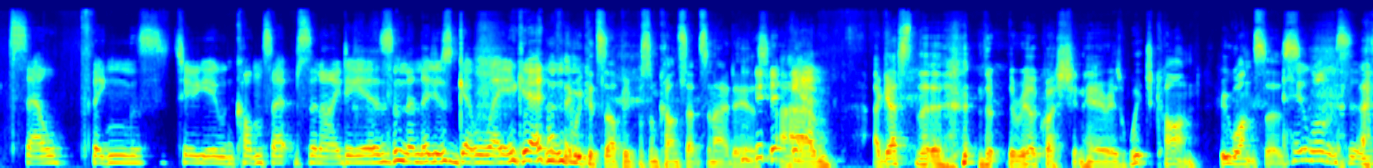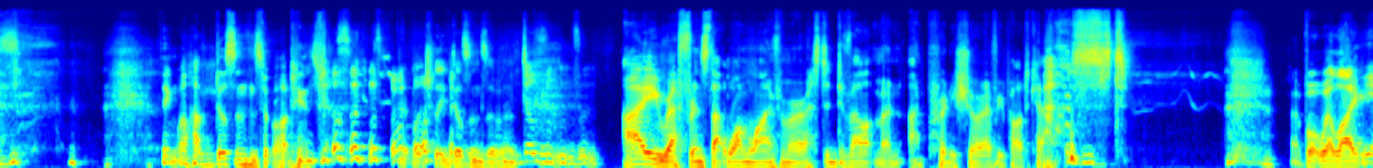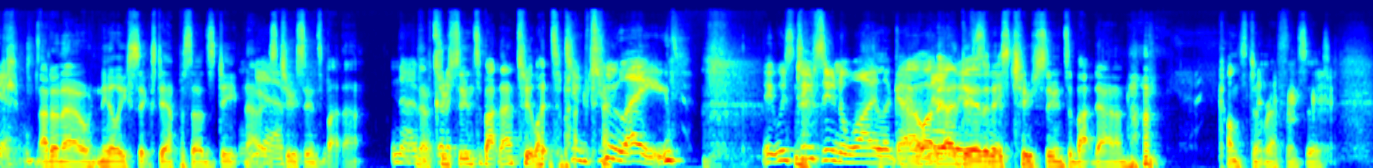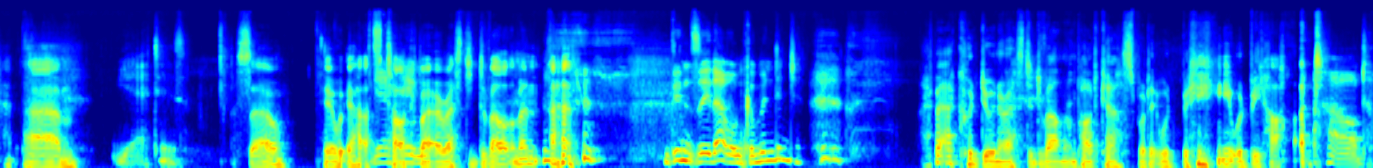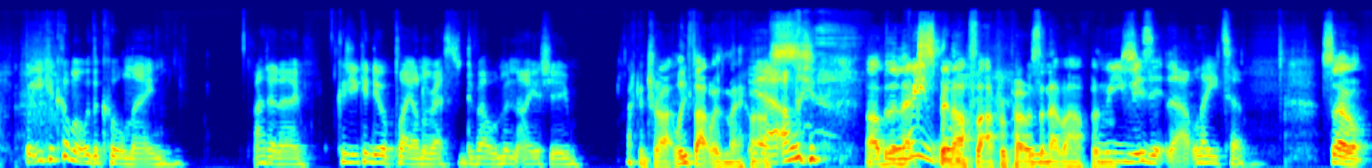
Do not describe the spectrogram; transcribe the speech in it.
sell things to you and concepts and ideas, and then they just go away again. I think we could sell people some concepts and ideas. Yeah. um, I guess the, the the real question here is which con? Who wants us? Who wants us? I think we'll have dozens of audience. Dozens of Literally dozens of us. dozens. I referenced that one line from Arrested Development. I'm pretty sure every podcast. but we're like, Yeah. I don't know, nearly 60 episodes deep now. It's too soon to back down. no, No, too soon to back down, too late to back too, down. too late. It was too soon a while ago. Yeah, I like the idea that it's too soon to back down on constant references. Um, Yeah, it is. so here we are to Yeah, talk we- about Arrested Development. Didn't see that one coming, did you? I bet I could do an Arrested Development podcast, but it would be it would be hard. Hard. But you could come up with a cool name. I don't know. Because you can do a play on Arrested Development, I assume. I can try. Leave that with me. Yeah, That's- I'll That'll be the We'll next re- spin off that I propose that never happens. revisit that later. So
